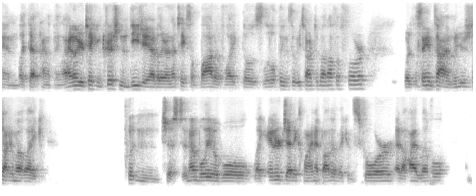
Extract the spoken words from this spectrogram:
and like that kind of thing. Like, I know you're taking Christian and DJ out of there, and that takes a lot of like those little things that we talked about off the floor. But at the same time, when you're just talking about like putting just an unbelievable, like energetic lineup out there that can score at a high level, I'm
